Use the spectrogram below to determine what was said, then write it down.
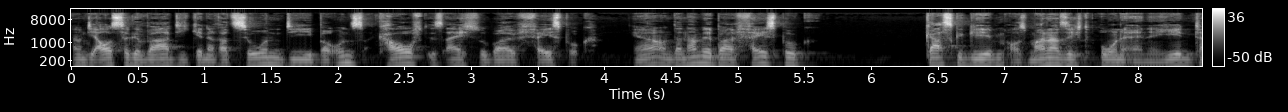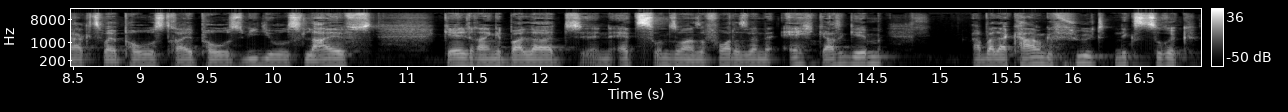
Und die Aussage war, die Generation, die bei uns kauft, ist eigentlich so bei Facebook. Ja, und dann haben wir bei Facebook Gas gegeben, aus meiner Sicht ohne Ende. Jeden Tag zwei Posts, drei Posts, Videos, Lives, Geld reingeballert, in Ads und so weiter und so fort. Also wir haben echt Gas gegeben. Aber da kam gefühlt nichts zurück.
